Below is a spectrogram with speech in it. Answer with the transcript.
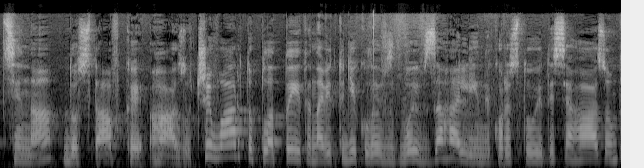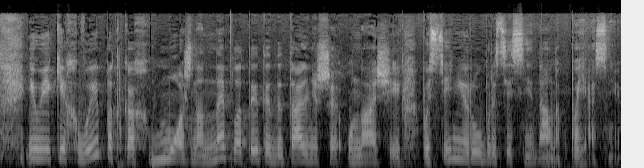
ціна доставки газу. Чи варто платити навіть тоді, коли ви взагалі не користуєтеся газом, і у яких випадках можна не платити детальніше у нашій постійній рубриці Сніданок пояснюю.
